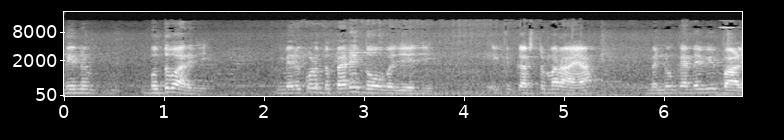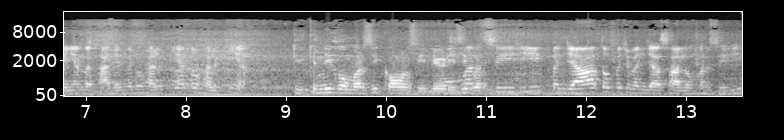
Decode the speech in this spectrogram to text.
ਦਿਨ ਬੁੱਧਵਾਰ ਜੀ। ਮੇਰੇ ਕੋਲ ਦੁਪਹਿਰੇ 2 ਵਜੇ ਜੀ ਇੱਕ ਕਸਟਮਰ ਆਇਆ। ਮੈਨੂੰ ਕਹਿੰਦੇ ਵੀ ਵਾਲੀਆਂ ਦਿਖਾ ਦੇ। ਮੈਨੂੰ ਹਲਕੀਆਂ ਤੋਂ ਹਲਕੀਆਂ। ਕੀ ਕਿੰਨੀ ਕੁ ਉਮਰ ਸੀ? ਕੌਣ ਸੀ? ਲੇਡੀ ਸੀ? ਉਮਰ ਸੀ ਜੀ 50 ਤੋਂ 55 ਸਾਲ ਉਮਰ ਸੀ ਜੀ।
